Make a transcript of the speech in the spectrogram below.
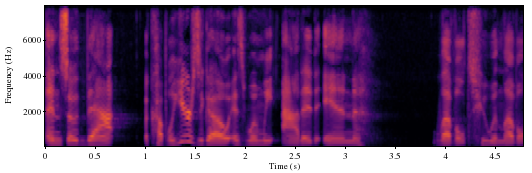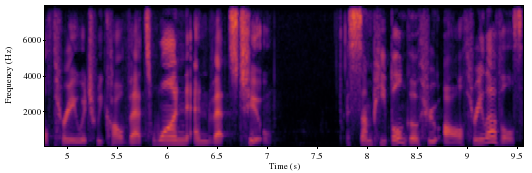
And so that a couple years ago is when we added in level two and level three, which we call VETS one and VETS two. Some people go through all three levels.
